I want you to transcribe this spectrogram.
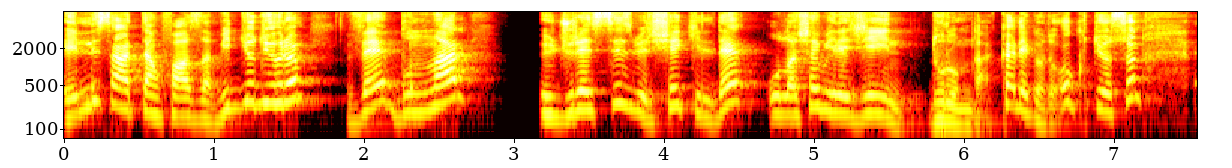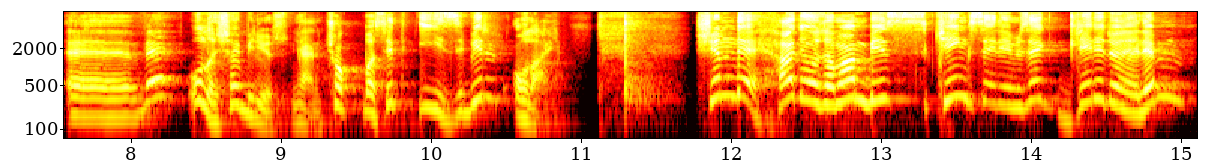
50 saatten fazla video diyorum ve bunlar ücretsiz bir şekilde ulaşabileceğin durumda. Karekodu okutuyorsun e, ve ulaşabiliyorsun. Yani çok basit, easy bir olay. Şimdi hadi o zaman biz King serimize geri dönelim.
